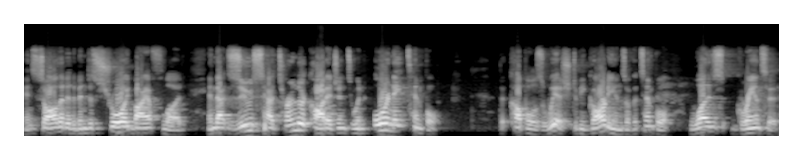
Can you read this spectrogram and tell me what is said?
and saw that it had been destroyed by a flood and that Zeus had turned their cottage into an ornate temple. The couple's wish to be guardians of the temple was granted.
